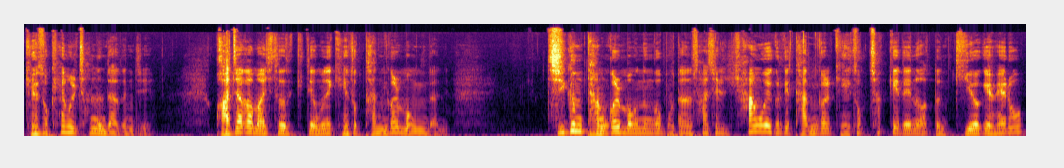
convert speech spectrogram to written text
계속 햄을 찾는다든지 과자가 맛있었기 때문에 계속 단 걸 먹는다든지 지금 단 걸 먹는 것보다는 사실 향후에 그렇게 단 걸 계속 찾게 되는 어떤 기억의 회로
